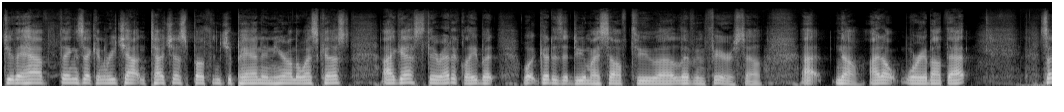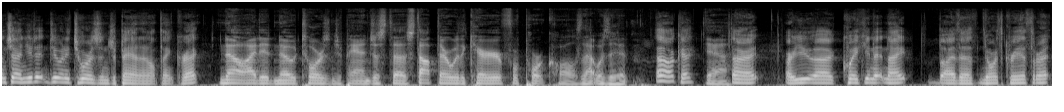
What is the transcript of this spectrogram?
do they have things that can reach out and touch us both in Japan and here on the West Coast? I guess theoretically, but what good does it do myself to uh, live in fear? So, uh, no, I don't worry about that. Sunshine, you didn't do any tours in Japan, I don't think, correct? no, I did no tours in Japan. Just uh, stopped there with a carrier for port calls. That was it. Oh, okay. Yeah. All right. Are you uh, quaking at night by the North Korea threat?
